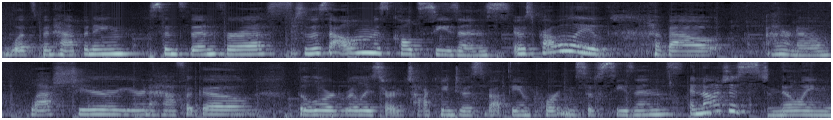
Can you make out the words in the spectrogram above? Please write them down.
what's been happening since then for us. So this album is called Seasons. It was probably about I don't know, last year, a year and a half ago, the Lord really started talking to us about the importance of seasons and not just knowing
